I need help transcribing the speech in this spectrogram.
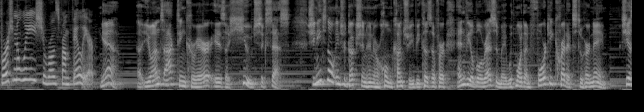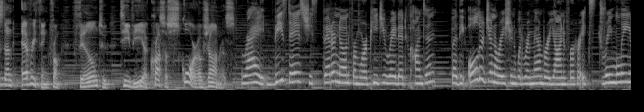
Fortunately, she rose from failure. Yeah. Uh, Yuan's acting career is a huge success. She needs no introduction in her home country because of her enviable resume with more than 40 credits to her name. She has done everything from film to TV across a score of genres. Right. These days, she's better known for more PG rated content, but the older generation would remember Yeon for her extremely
